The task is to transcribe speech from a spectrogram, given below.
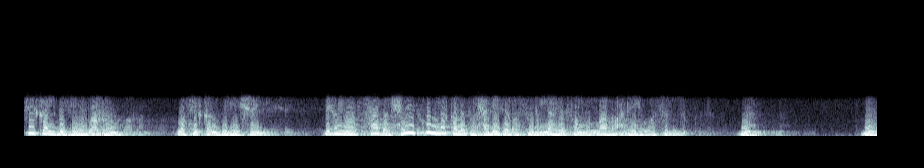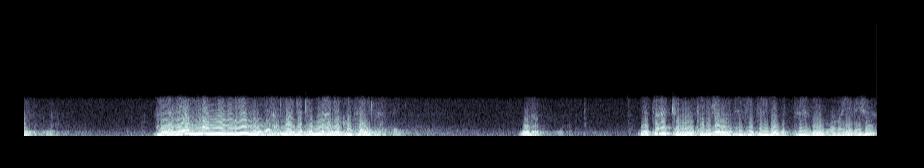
في قلبه رغم وفي قلبه شيء لأن أصحاب الحديث هم نقلة حديث رسول الله صلى الله عليه وسلم. نعم. نعم. الذي يظهر أنه هذا الرجل ابن أبي قتيلة نعم. نتأكد من ترجمته في تهذيب التهذيب وغيرها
